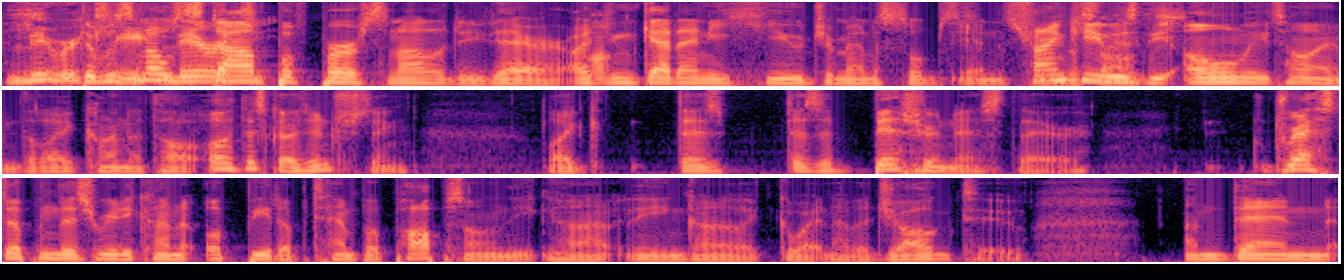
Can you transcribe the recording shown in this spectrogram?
there was no lyric- stamp of personality there. I Uh, didn't get any huge amount of substance. from Thank the you is the only time that I kind of thought, oh, this guy's interesting. Like there's there's a bitterness there, dressed up in this really kind of upbeat, up tempo pop song that you can kind of, you can kind of like go out and have a jog to, and then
